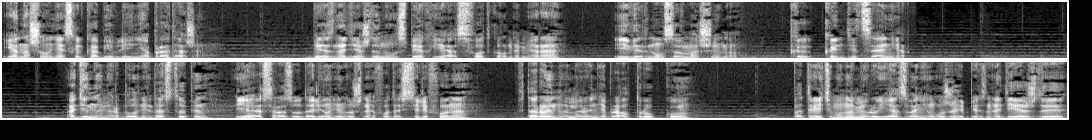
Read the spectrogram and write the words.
я нашел несколько объявлений о продаже. Без надежды на успех я сфоткал номера и вернулся в машину, к кондиционеру. Один номер был недоступен, я сразу удалил ненужное фото с телефона. Второй номер не брал трубку. По третьему номеру я звонил уже без надежды.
